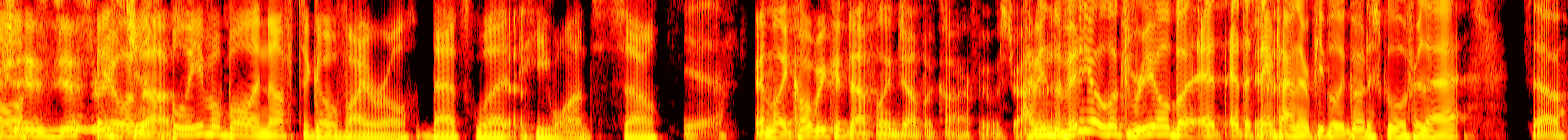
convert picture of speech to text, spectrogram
actually? Is just real it's just enough? believable enough to go viral. That's what Yeah. he wants. So Yeah. and like Kobe could definitely jump a car if it was driving. I mean, the at him. video looked real, but at, at the same Yeah. time, there are people that go to school for that. So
